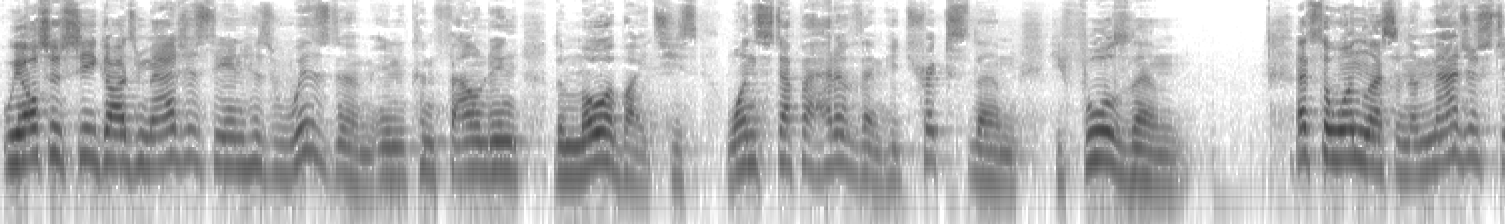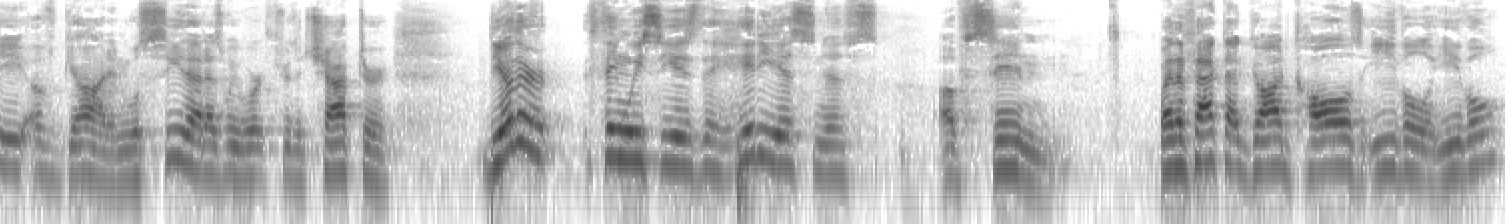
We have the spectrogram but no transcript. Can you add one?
We also see God's majesty and his wisdom in confounding the Moabites. He's one step ahead of them, he tricks them, he fools them. That's the one lesson, the majesty of God. And we'll see that as we work through the chapter. The other thing we see is the hideousness of sin. By the fact that God calls evil evil,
